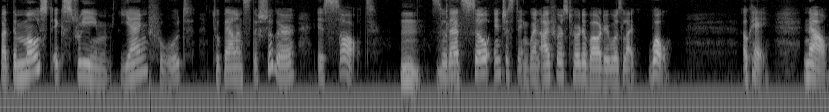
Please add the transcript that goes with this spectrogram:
But the most extreme yang food to balance the sugar is salt. Mm, so that's so interesting. When I first heard about it, it was like, whoa. Okay, now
